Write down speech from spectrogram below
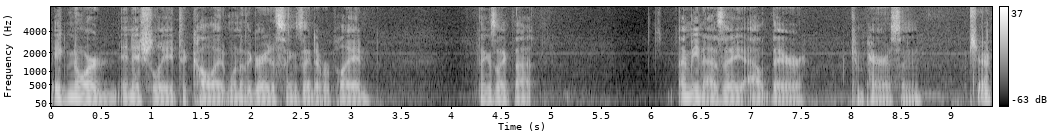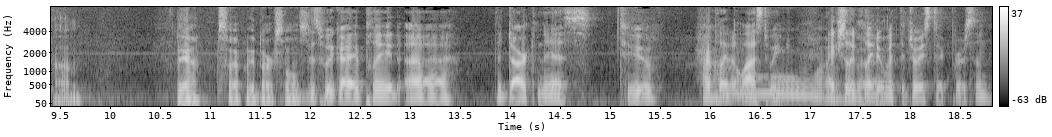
ignored initially to call it one of the greatest things they'd ever played. Things like that. I mean, as a out there comparison. sure. Um, yeah, so I played Dark Souls. This week I played uh, the Darkness too. I played it last week. How was I actually played it with the Joystiq person.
